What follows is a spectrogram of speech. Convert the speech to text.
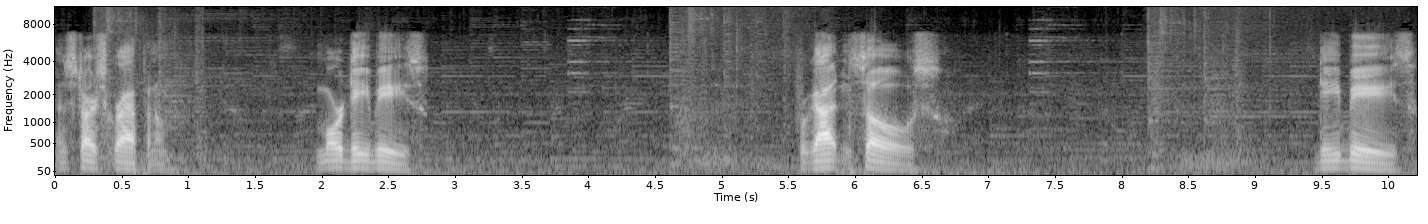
And start scrapping them. More DBs. Forgotten Souls. DBs.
